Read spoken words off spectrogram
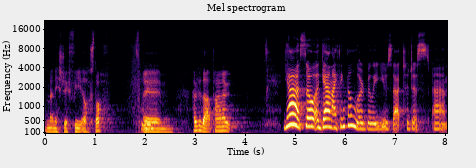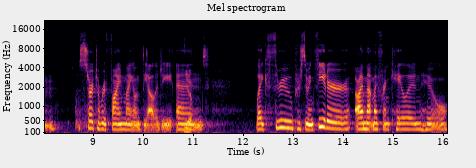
ministry theatre stuff. Mhm. Um, how did that pan out? Yeah, so again, I think the Lord really used that to just um, start to refine my own theology. And like through pursuing theater, I met my friend Kaylin, who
